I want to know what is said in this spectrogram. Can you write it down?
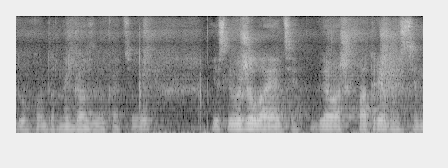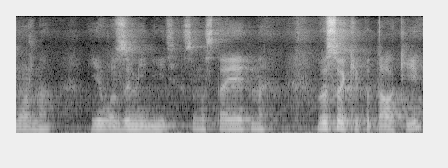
двухконтурный газовый котел. Если вы желаете, для ваших потребностей можно его заменить самостоятельно. Высокие потолки.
